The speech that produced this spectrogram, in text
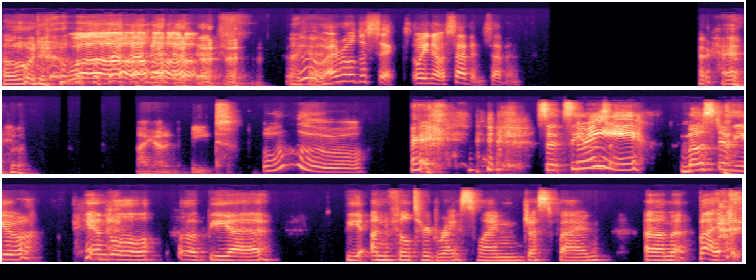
Oh no. Whoa. Ooh, okay. I rolled a six. Oh wait, no, seven, seven. okay. I got an eight. Ooh, Okay. so it seems three. most of you handle uh, the uh, the unfiltered rice wine just fine. Um, but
